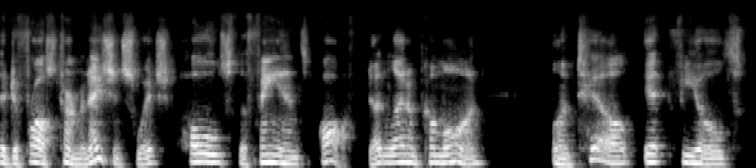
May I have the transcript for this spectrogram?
the defrost termination switch holds the fans off, doesn't let them come on until it feels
